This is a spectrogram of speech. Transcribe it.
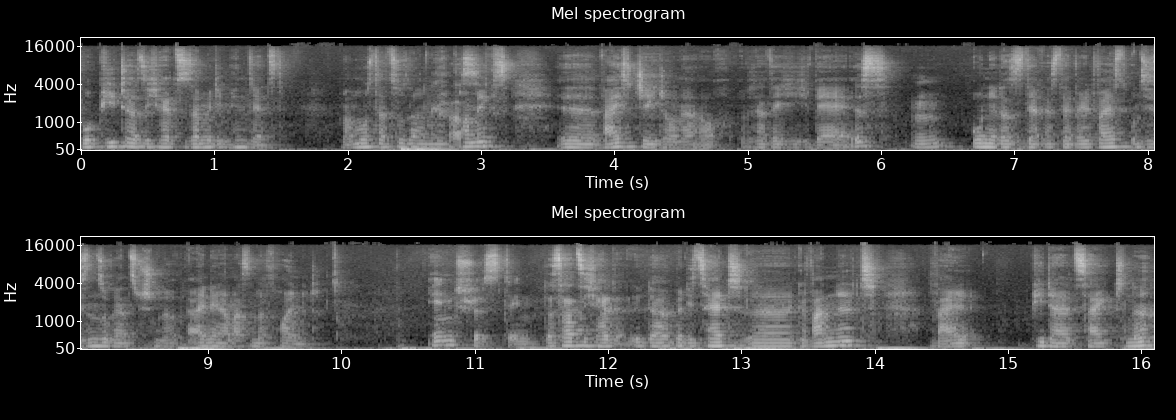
wo Peter sich halt zusammen mit ihm hinsetzt. Man muss dazu sagen, in den. Comics äh, weiß J. Jonah auch tatsächlich, wer er ist, Mhm. ohne dass es der Rest der Welt weiß. Und sie sind sogar inzwischen einigermaßen befreundet. Interesting. Das hat sich halt da über die Zeit äh, gewandelt, weil Peter halt zeigt, ne,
